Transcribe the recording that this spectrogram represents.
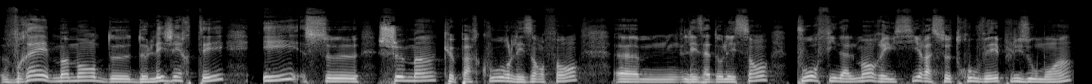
vrai moment de, de légèreté et ce chemin que parcourent les enfants, euh, les adolescents, pour finalement réussir à se trouver plus ou moins.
